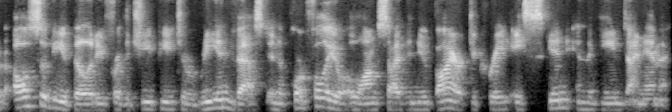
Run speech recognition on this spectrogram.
but also the ability for the GP to reinvest in the portfolio alongside the new buyer to create a skin in the game dynamic.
